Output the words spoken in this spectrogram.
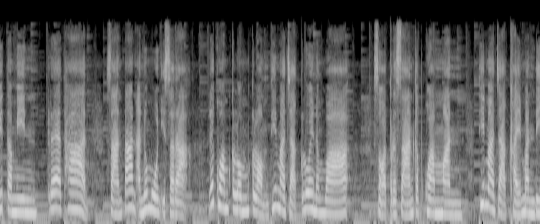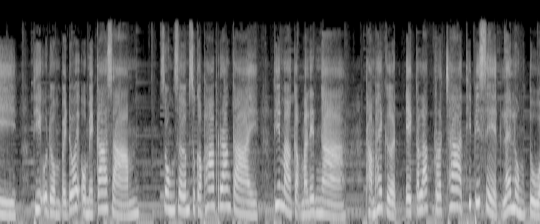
วิตามิน แร่ธาตุสารต้านอนุมูลอิสระ และความกลมกล่อมที่มาจากกล้วยน้ำว้า สอดประสานกับความมันที่มาจากไขมันดี ที่อุดมไปด้วยโอเมก้า 3 ส่งเสริมสุขภาพร่างกายที่มากับมเมล็ดงาทำให้เกิดเอกลักษณ์รสชาติที่พิเศษและลงตัว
